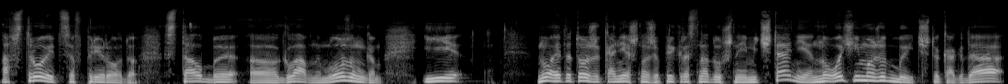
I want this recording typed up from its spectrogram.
а встроиться в природу, стал бы э, главным лозунгом. И ну, это тоже, конечно же, прекраснодушные мечтания, но очень может быть, что когда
